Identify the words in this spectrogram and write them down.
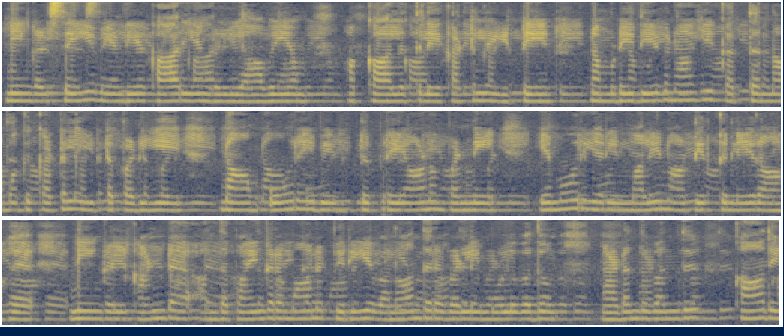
நீங்கள் செய்ய வேண்டிய காரியங்கள் யாவையும் அக்காலத்திலே கட்டளையிட்டேன். நம்முடைய தேவனாகிய கர்த்தர் நமக்கு கட்டளையிட்டபடியே நாம் ஓரை விட்டு பிரயாணம் பண்ணி எமோரியரின் மலை நாட்டிற்கு நேராக நீங்கள் கண்ட அந்த பயங்கரமான பெரிய வனாந்தர வழி முழுவதும் நடந்து வந்து காதை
